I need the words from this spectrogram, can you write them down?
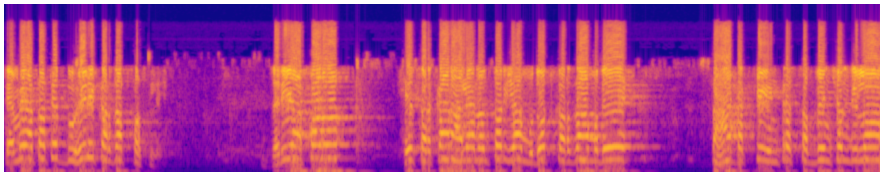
त्यामुळे आता ते दुहेरी कर्जात फसले. जरी आपण हे सरकार आल्यानंतर या मुदत कर्जामध्ये सहा टक्के इंटरेस्ट सबवेन्शन दिलं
